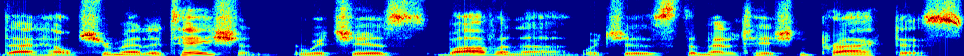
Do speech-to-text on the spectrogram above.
that helps your meditation, which is bhavana, which is the meditation practice.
